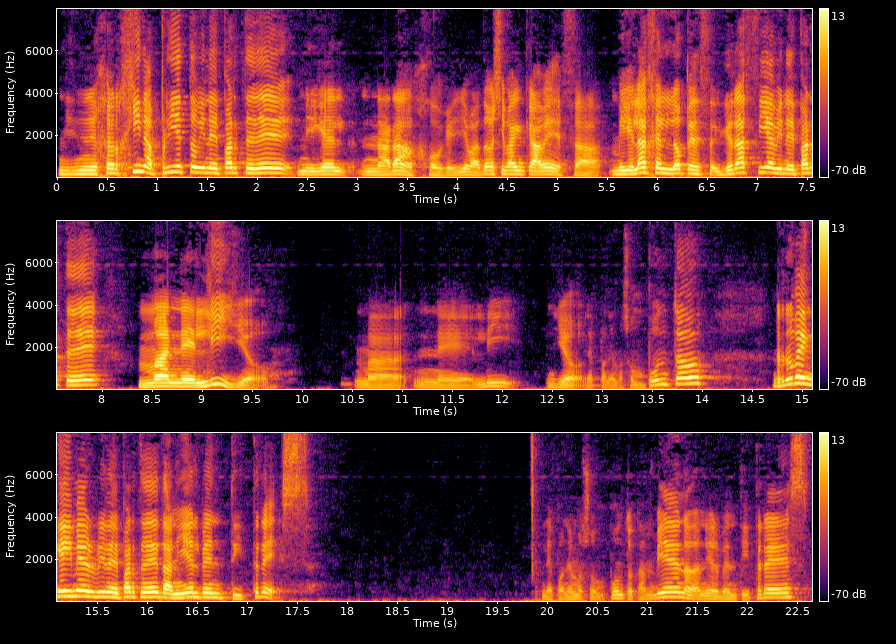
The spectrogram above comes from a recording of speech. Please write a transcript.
Georgina Prieto viene de parte de Miguel Naranjo, que lleva dos y va en cabeza. Miguel Ángel López Gracia viene de parte de Manelillo. Manelillo. Le ponemos un punto. Rubén Gamer viene de parte de Daniel23. Le ponemos un punto también a Daniel23.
